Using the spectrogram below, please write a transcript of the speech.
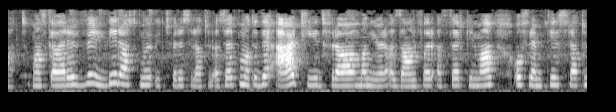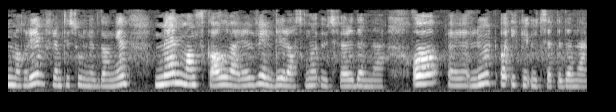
at man skal være veldig rask med å utføre salatul asr. På en måte det er tid fra man gjør azan for asr, kilmal, og frem til salatul maghrib, frem til solnedgangen, men man skal være veldig rask med å utføre denne, og eh, lurt å ikke utsette denne.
